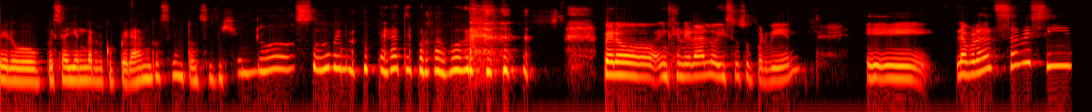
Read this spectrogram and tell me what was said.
pero pues ahí anda recuperándose, entonces dije, no, sube, recupérate, por favor. pero en general lo hizo súper bien. Eh, la verdad, ¿sabes? Sí,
